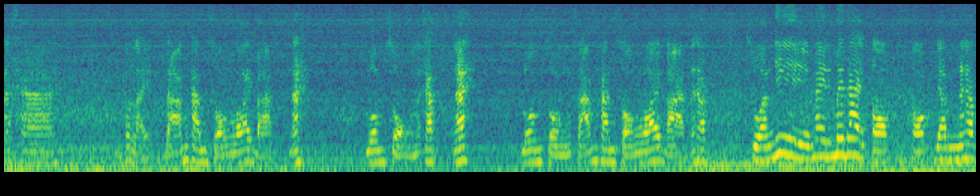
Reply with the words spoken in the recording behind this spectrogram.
ราคา เท่าไหร่3,200บาทนะ รวมส่งนะครับนะ รวมส่ง3,200บาทนะครับ ส่วนที่ไม่ไม่ได้ตอกตอกยันนะครับ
